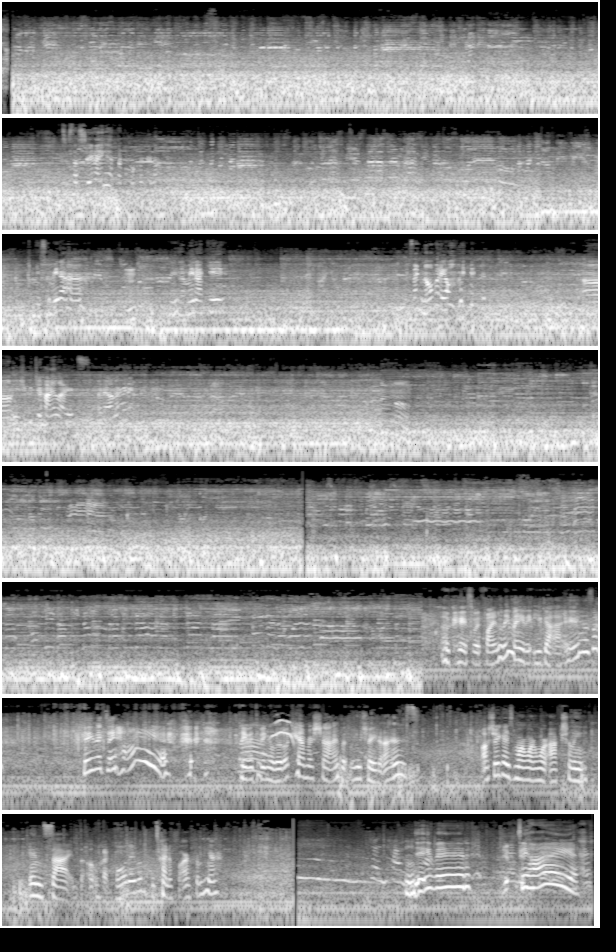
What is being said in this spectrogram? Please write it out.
Okay, so we finally made it, you guys. David, say hi. David's being a little camera shy, but let me show you guys. I'll show you guys more when we're actually inside, though. ¿Está cool, David? It's kind of far from here. David, Yep. say hi.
